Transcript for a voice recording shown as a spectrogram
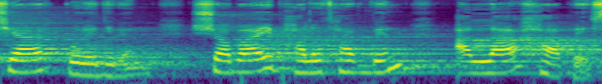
শেয়ার করে দিবেন। সবাই ভালো থাকবেন। আল্লাহ হাফেজ।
